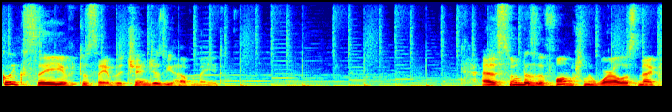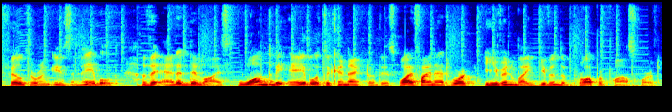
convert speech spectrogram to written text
Click Save to save the changes you have made. As soon as the function wireless MAC filtering is enabled, the added device won't be able to connect to this Wi-Fi network even by giving the proper password.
